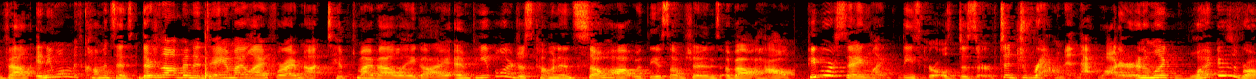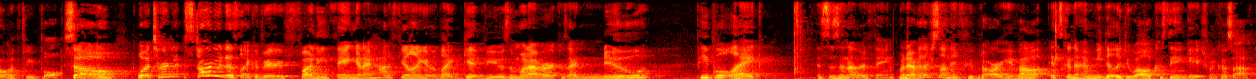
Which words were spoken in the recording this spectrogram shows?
Val, anyone with common sense. There's not been a day in my life where I've not tipped my valet guy and people are just coming in so hot with the assumptions about how people are saying like these girls deserve to drown in that water and I'm like, what is wrong with people? So what turned started as like a very funny thing and I had a feeling it would like get views and whatever because I knew people like this is another thing. Whenever there's something for people to argue about, it's gonna immediately do well because the engagement goes up.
